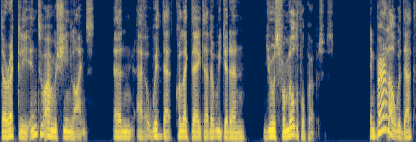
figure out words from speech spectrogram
directly into our machine lines and uh, with that collect data that we can then use for multiple purposes. In parallel with that,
